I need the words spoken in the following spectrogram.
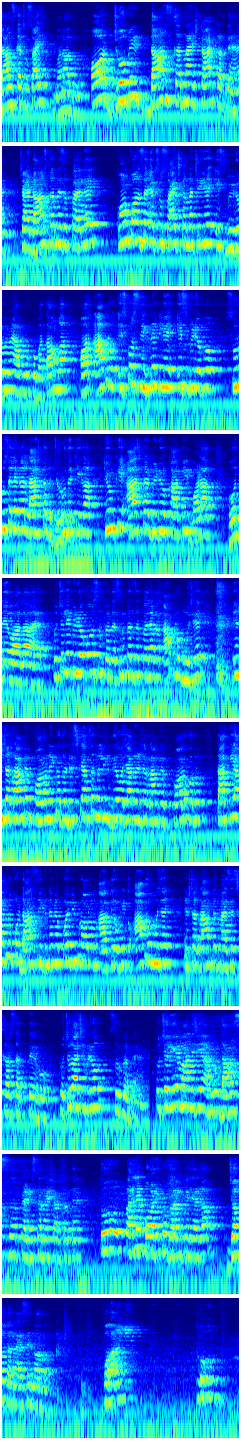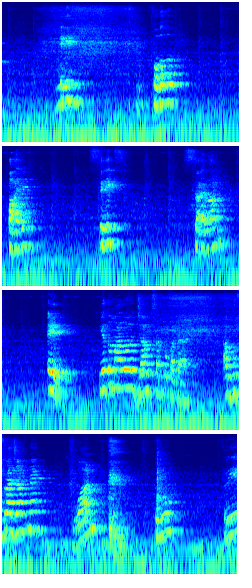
डांस का एक्सरसाइज बना दूँ। और जो भी डांस करना स्टार्ट करते हैं, चाहे डांस करने से पहले कौन कौन सा एक्सरसाइज करना चाहिए, इस वीडियो में मैं आप लोग को बताऊँगा। और आप लोग इसको सीखने के लिए इस वीडियो को शुरू से लेकर लास्ट तक ज़रूर देखिएगा, क्योंकि आज का वीडियो काफ़ी बड़ा होने वाला है। तो चलिए वीडियो को शुरू करते शुरू करने से पहले अगर आप लोग मुझे इंस्टाग्राम पे फॉलो नहीं किया तो डिस्क्रिप्शन में लिंक दिया हुआ जाकर इंस्टाग्राम पे फॉलो कर लो, ताकि आप लोग को डांस सीखने में कोई भी प्रॉब्लम आती होगी तो आप लोग मुझे इंस्टाग्राम पे मैसेज कर सकते हो। तो चलो आज वीडियो शुरू करते हैं। तो चलिए मान लीजिए हम लोग डांस प्रैक्टिस करना स्टार्ट करते हैं। तो पहले बॉडी को गर्म किया जाएगा जब करना है ऐसे normal one two three four five six seven eight ये तो मान लो जंप सबको पता है। अब दूसरा जंप में वन टू थ्री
